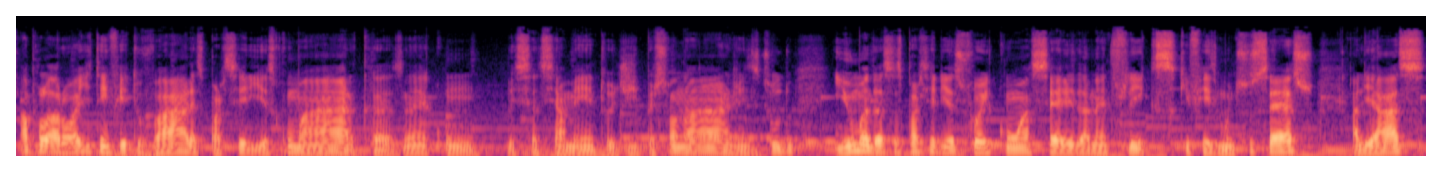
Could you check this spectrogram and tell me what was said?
A Polaroid tem feito várias parcerias com marcas, né, com licenciamento de personagens e tudo, e uma dessas parcerias foi com a série da Netflix, que fez muito sucesso. Aliás,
